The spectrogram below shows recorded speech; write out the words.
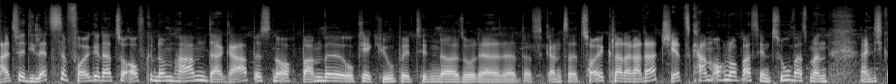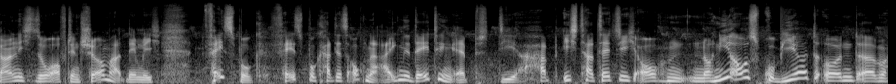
als wir die letzte Folge dazu aufgenommen haben, da gab es noch Bumble, OkCupid, Tinder, so der, der, das ganze Zeug, Kladderadatsch. Jetzt kam auch noch was hinzu, was man eigentlich gar nicht so auf den Schirm hat, nämlich Facebook. Facebook hat jetzt auch eine eigene Dating-App. Die habe ich tatsächlich auch noch nie ausprobiert und ähm,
